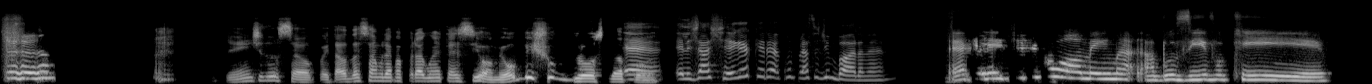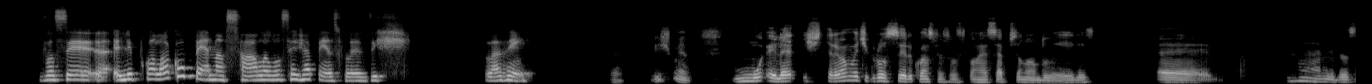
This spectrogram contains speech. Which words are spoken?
Gente do céu, coitado dessa mulher pra poder aguentar esse homem. Ô bicho grosso da é, porra. Ele já chega querer, com pressa de ir embora, né? É aquele típico homem abusivo que você. Ele coloca o pé na sala, você já pensa, fala, vixe, Lá vem. Bicho mesmo. Ele é extremamente grosseiro com as pessoas que estão recepcionando eles. É... Ah, meu Deus,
